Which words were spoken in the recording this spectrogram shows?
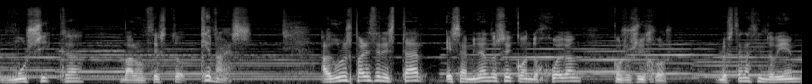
música, baloncesto, ¿qué más? Algunos parecen estar examinándose cuando juegan con sus hijos. ¿Lo están haciendo bien?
